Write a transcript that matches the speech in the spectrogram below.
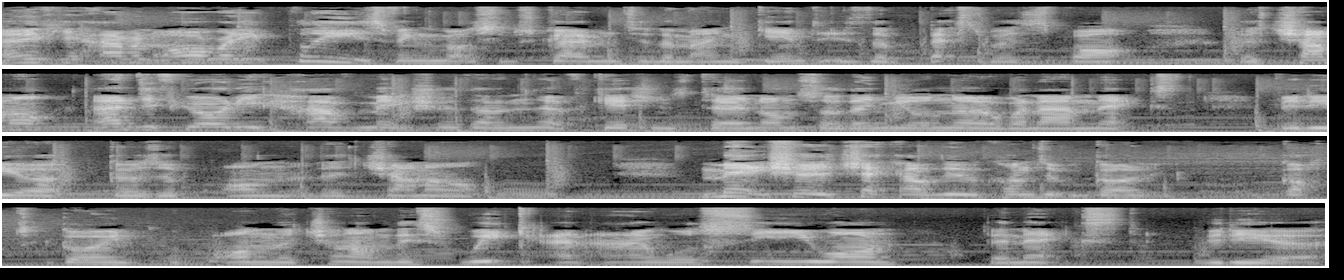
And if you haven't already, please think about subscribing to the Man Games. It is the best way to support the channel. And if you already have, make sure that the notifications turned on so then you'll know when our next video goes up on the channel. Make sure to check out the other content we've got, got going up on the channel this week and I will see you on the next video.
